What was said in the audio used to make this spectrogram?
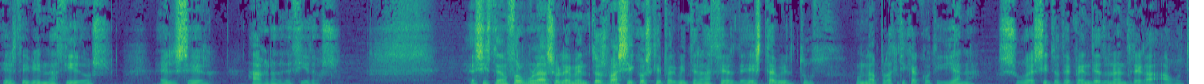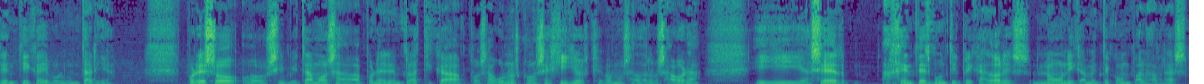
es de bien nacidos el ser agradecidos. Existen fórmulas o elementos básicos que permiten hacer de esta virtud una práctica cotidiana. Su éxito depende de una entrega auténtica y voluntaria. Por eso os invitamos a poner en práctica pues algunos consejillos que vamos a daros ahora y a ser agentes multiplicadores, no únicamente con palabras,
